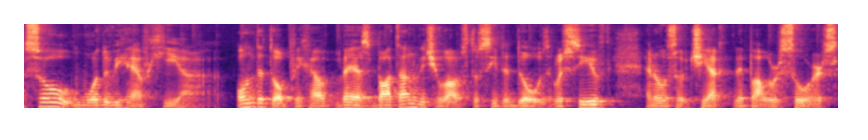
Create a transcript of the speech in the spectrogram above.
So what do we have here? On the top we have this button which allows to see the dose received and also check the power source.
